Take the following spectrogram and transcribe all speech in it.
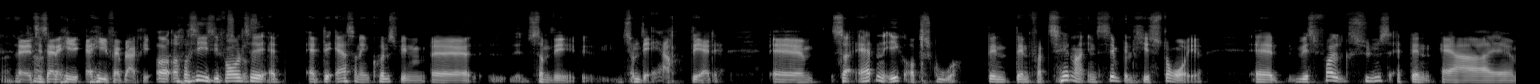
Er Øh. Titan er helt, er helt fabelagtig. Og, og præcis i forhold til, at, at det er sådan en kunstfilm, øh, som, det, som det er, det er det, øh, så er den ikke obskur. Den, den fortæller en simpel historie. Øh, hvis folk synes, at den er øh,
